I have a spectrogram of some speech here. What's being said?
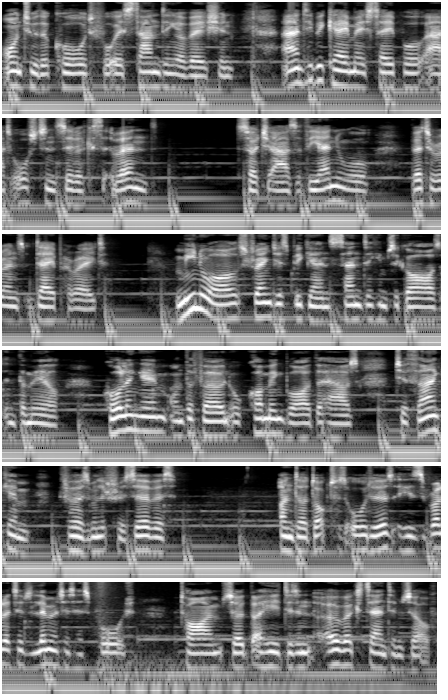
onto the court for a standing ovation, and he became a staple at Austin civic events such as the annual Veterans Day Parade. Meanwhile, strangers began sending him cigars in the mail, calling him on the phone or coming by the house to thank him for his military service. Under doctor's orders, his relatives limited his port time so that he didn't overextend himself,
